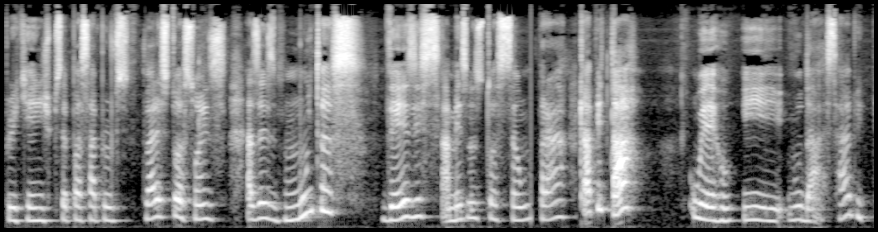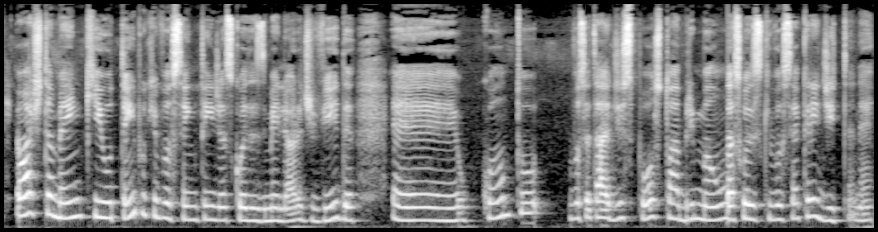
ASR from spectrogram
porque a gente precisa passar por várias situações, às vezes muitas vezes a mesma situação para captar o erro e mudar, sabe? Eu acho também que o tempo que você entende as coisas e melhora de vida é o quanto você tá disposto a abrir mão das coisas que você acredita, né?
